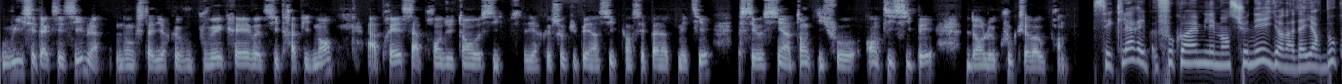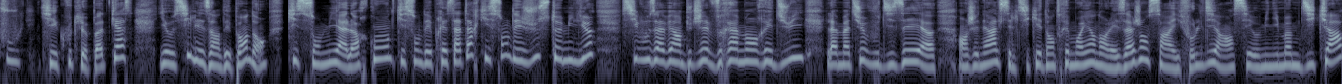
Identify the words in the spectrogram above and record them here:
oui, c'est accessible, donc c'est-à-dire que vous pouvez créer votre site rapidement. Après, ça prend du temps aussi, c'est-à-dire que s'occuper d'un site quand c'est pas notre métier, c'est aussi un temps qu'il faut anticiper dans le coût que ça va vous prendre. C'est clair, il faut quand même les mentionner. Il y en a d'ailleurs beaucoup qui écoutent le podcast. Il y a aussi les indépendants qui se sont mis à leur compte, qui sont des prestataires, qui sont des justes milieux. Si vous avez un budget vraiment réduit, là Mathieu vous disait, euh, en général c'est le ticket d'entrée moyen dans les agences, hein, il faut le dire, hein, c'est au minimum 10K.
